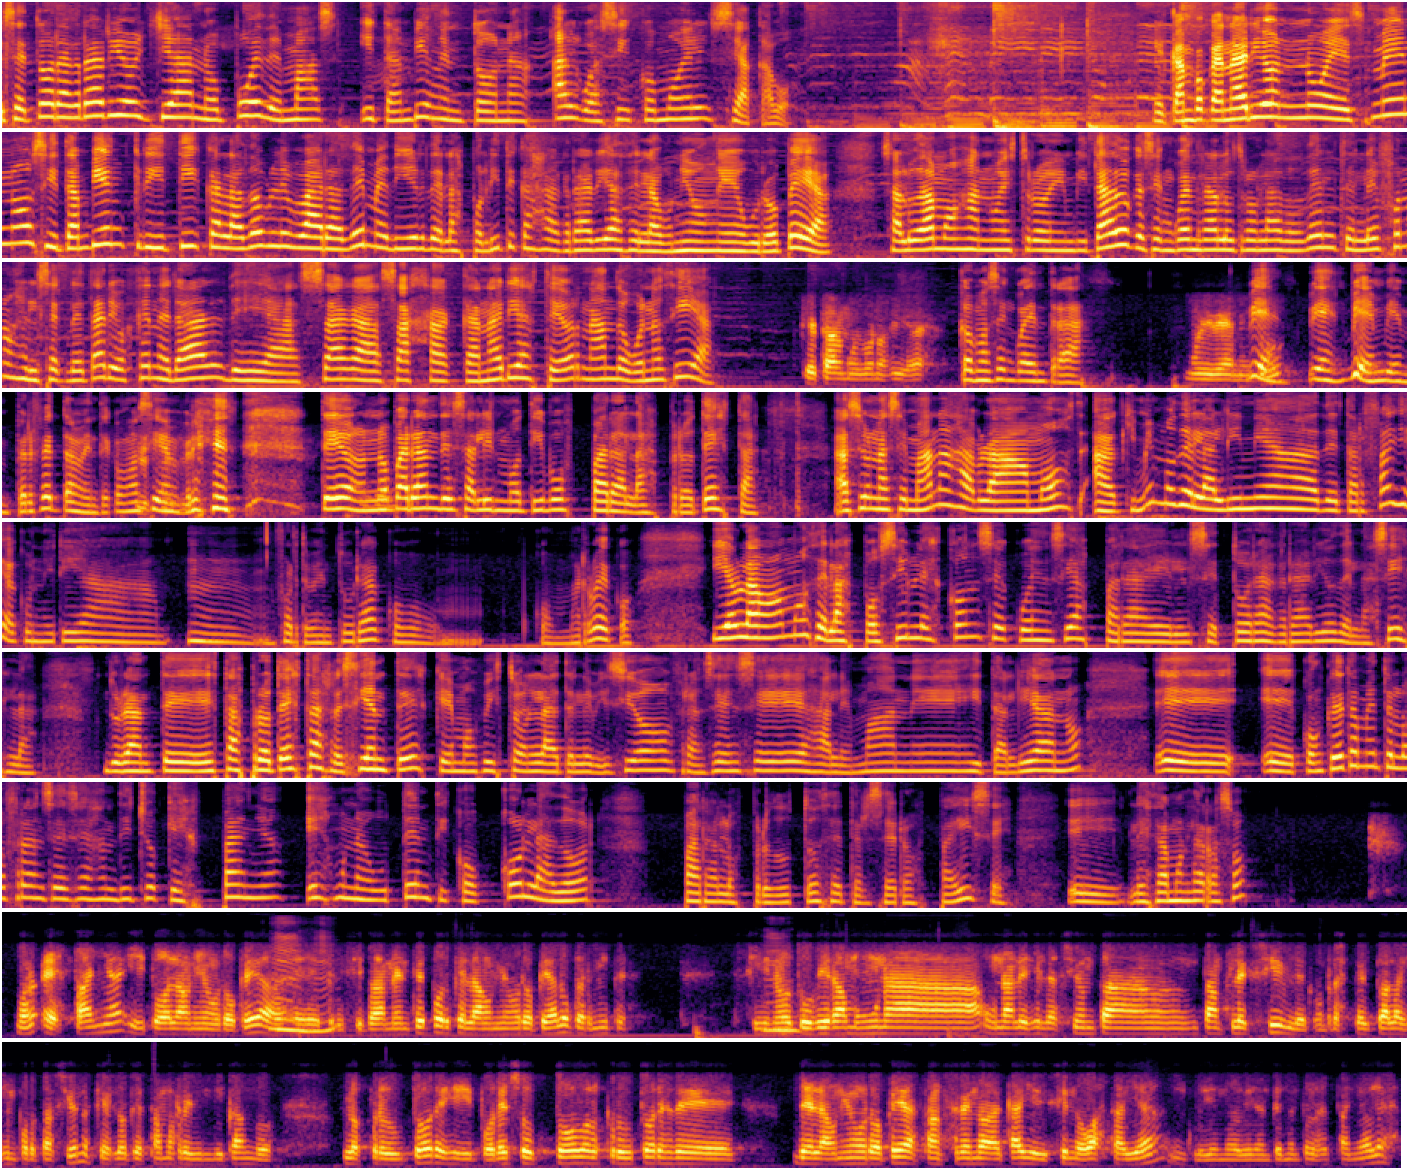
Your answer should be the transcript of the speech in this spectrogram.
El sector agrario ya no puede más y también entona algo así como él se acabó. El campo canario no es menos y también critica la doble vara de medir de las políticas agrarias de la Unión Europea. Saludamos a nuestro invitado que se encuentra al otro lado del teléfono, es el secretario general de ASAGA Saja Canarias, Teo Hernando. Buenos días. ¿Qué tal? Muy buenos días. ¿Cómo se encuentra? Muy bien. bien, bien, bien, bien, perfectamente, como siempre. Teo, no paran de salir motivos para las protestas. Hace unas semanas hablábamos aquí mismo de la línea de Tarfalla que uniría mmm, Fuerteventura con, con Marruecos y hablábamos de las posibles consecuencias para el sector agrario de las islas. Durante estas protestas recientes que hemos visto en la televisión, franceses, alemanes, italianos, eh, eh, concretamente los franceses han dicho que España es un auténtico colador para los productos de terceros países. Eh, ¿Les damos la razón? Bueno, España y toda la Unión Europea, uh -huh. principalmente porque la Unión Europea lo permite. Si no tuviéramos una, una legislación tan, tan flexible con respecto a las importaciones, que es lo que estamos reivindicando los productores, y por eso todos los productores de, de la Unión Europea están saliendo a la calle diciendo basta ya, incluyendo evidentemente los españoles,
